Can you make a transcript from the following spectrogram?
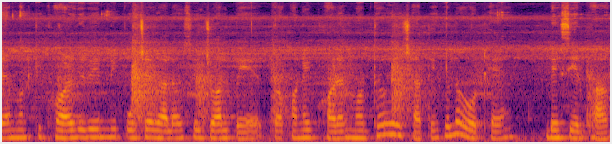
যেমন কি খড় যদি এমনি পচে গেল, সে জল পেয়ে তখন এই খড়ের মধ্যে এই ছাতিগুলো ওঠে বেশিরভাগ।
